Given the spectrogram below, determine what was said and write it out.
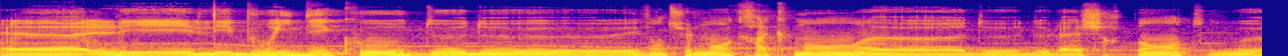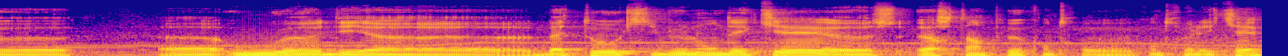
euh, les, les bruits d'écho de, de éventuellement craquement euh, de, de la charpente ou euh, euh, ou euh, des euh, bateaux qui le long des quais euh, se heurtent un peu contre contre les quais.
